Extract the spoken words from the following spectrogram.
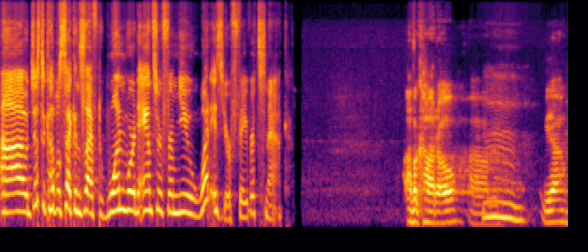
Uh, just a couple seconds left. One word answer from you. What is your favorite snack? Avocado. Um, mm. Yeah,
